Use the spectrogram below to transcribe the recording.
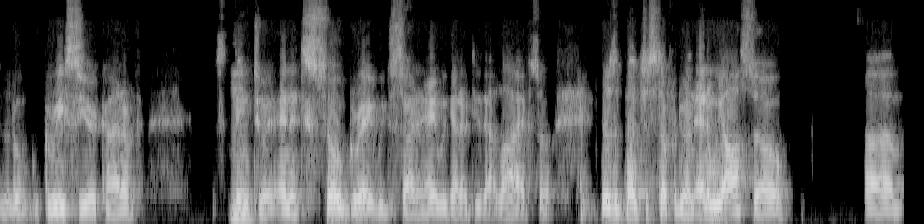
little greasier kind of thing mm. to it. And it's so great. We decided, hey, we got to do that live. So there's a bunch of stuff we're doing. And we also, um,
